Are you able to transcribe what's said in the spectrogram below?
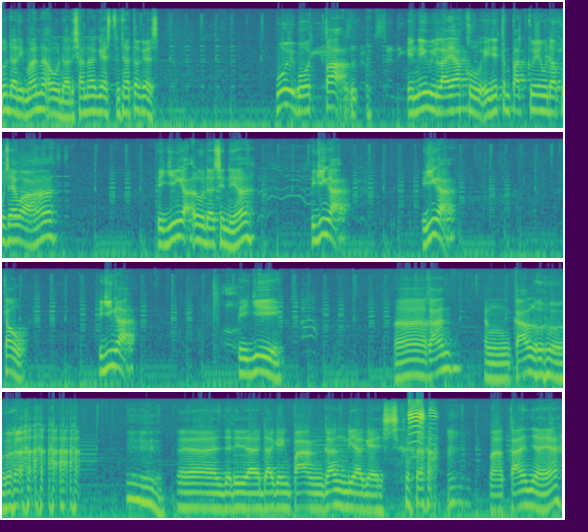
Lu dari mana? Oh dari sana guys. Ternyata guys. Woi botak. Ini wilayahku. Ini tempatku yang udah aku sewa ha? Pergi nggak lu dari sini ya pergi nggak? Pergi nggak? Kau. Pergi nggak? Pergi Ah kan? Engkau lu eh, Jadi daging panggang dia guys. Makanya ya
